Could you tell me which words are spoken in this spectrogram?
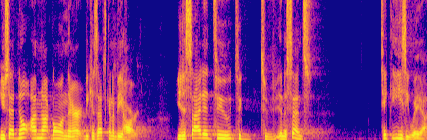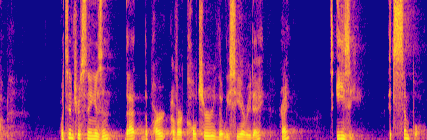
You said, No, I'm not going there because that's going to be hard. You decided to, to to, in a sense, take the easy way out. What's interesting isn't that the part of our culture that we see every day, right? It's easy, it's simple.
